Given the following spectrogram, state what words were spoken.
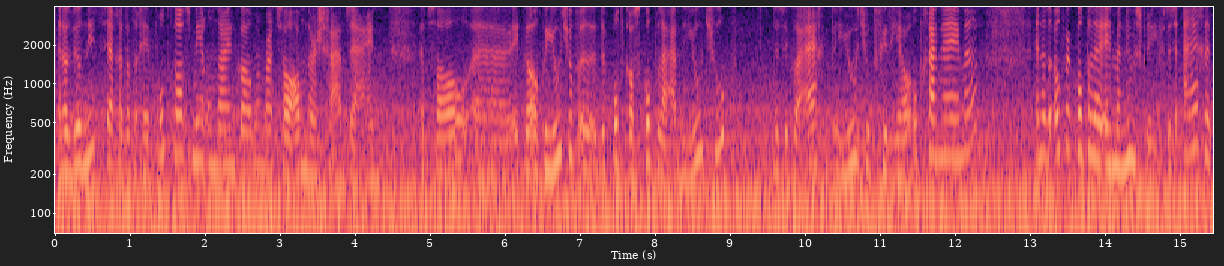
En dat wil niet zeggen dat er geen podcast meer online komen, maar het zal anders gaan zijn. Het zal, uh, ik wil ook een YouTube, eh, de podcast koppelen aan de YouTube. Dus ik wil eigenlijk de YouTube-video op gaan nemen. En dat ook weer koppelen in mijn nieuwsbrief. Dus eigenlijk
